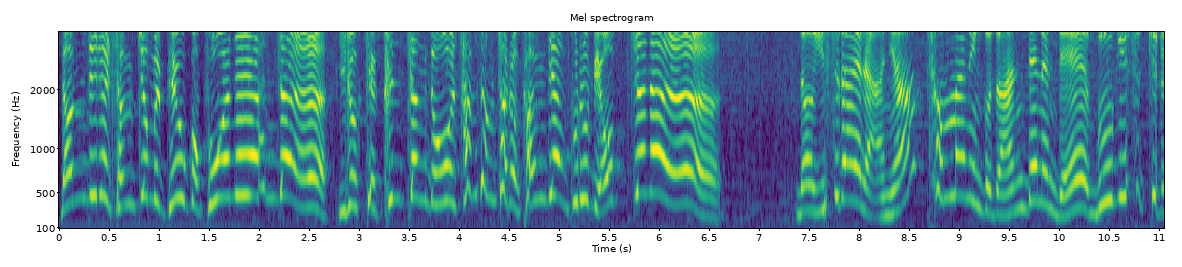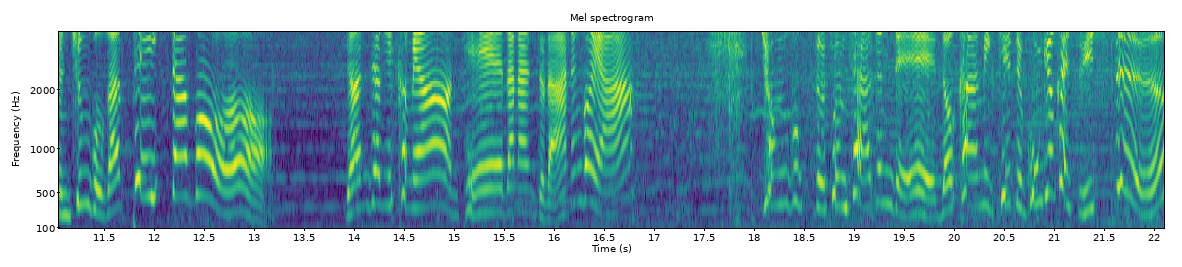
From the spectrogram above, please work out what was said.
남들의 장점을 배우고 보완해야 한다. 이렇게 큰 땅도 삼성처럼 강대한 그룹이 없잖아. 너 이스라엘 아냐? 천만 인구도 안 되는데 무기 수출은 중국 앞에 있다고. 면적이 크면 대단한 줄 아는 거야. 치, 영국도 좀 작은데 너 감히 걔들 공격할 수 있음?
